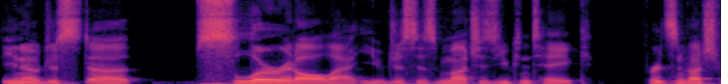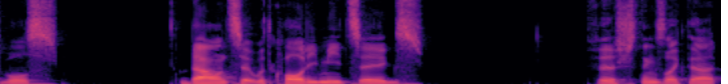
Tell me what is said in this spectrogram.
You know, just uh slur it all at you just as much as you can take. Fruits and vegetables. Balance it with quality meats, eggs, fish, things like that,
